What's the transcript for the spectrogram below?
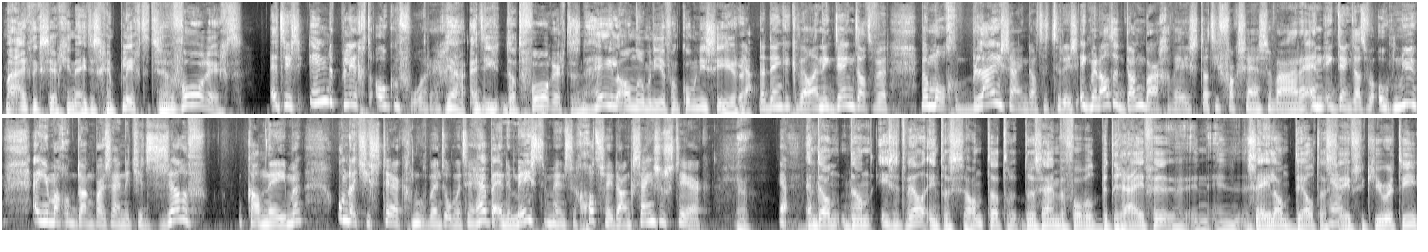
Maar eigenlijk zeg je nee, het is geen plicht, het is een voorrecht. Het is in de plicht ook een voorrecht. Ja, en die, dat voorrecht is een hele andere manier van communiceren. Ja, dat denk ik wel. En ik denk dat we, we mogen blij zijn dat het er is. Ik ben altijd dankbaar geweest dat die vaccins er waren. En ik denk dat we ook nu. En je mag ook dankbaar zijn dat je het zelf kan nemen, omdat je sterk genoeg bent om het te hebben. En de meeste mensen, godzijdank, zijn zo sterk. Ja. Ja. En dan, dan is het wel interessant dat er, er zijn bijvoorbeeld bedrijven eh, in, in Zeeland, Delta Ja. Safe Security,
